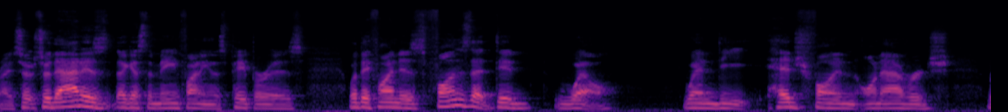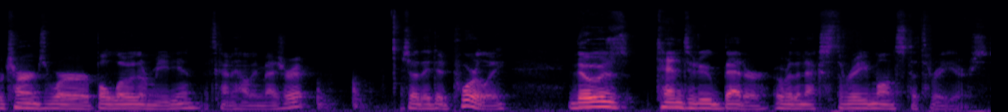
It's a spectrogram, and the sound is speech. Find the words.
Right? So so that is I guess the main finding in this paper is what they find is funds that did well when the hedge fund on average returns were below their median. That's kind of how they measure it. So they did poorly. Those tend to do better over the next three months to three years.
